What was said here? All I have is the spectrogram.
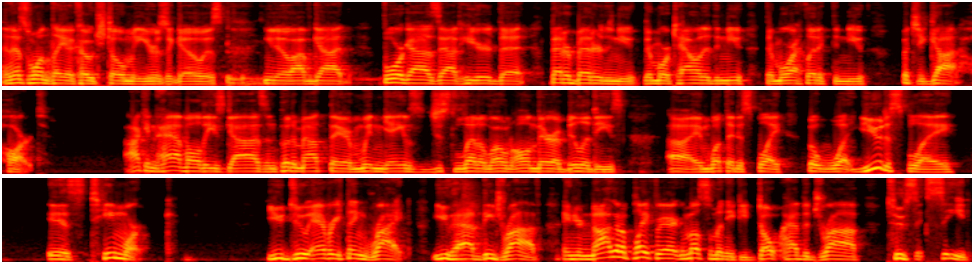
And that's one thing a coach told me years ago is, you know, I've got four guys out here that that are better than you. They're more talented than you. They're more athletic than you. But you got heart. I can have all these guys and put them out there and win games, just let alone on their abilities uh, and what they display. But what you display is teamwork. You do everything right. You have the drive, and you're not going to play for Eric Musselman if you don't have the drive to succeed.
